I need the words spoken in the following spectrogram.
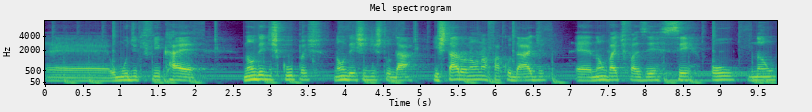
É, o mood que fica é não dê desculpas, não deixe de estudar, estar ou não na faculdade é, não vai te fazer ser ou não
